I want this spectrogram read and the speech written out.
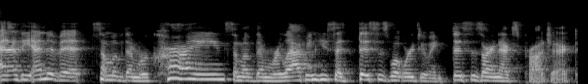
and at the end of it, some of them were crying, some of them were laughing. He said, This is what we're doing. This is our next project.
